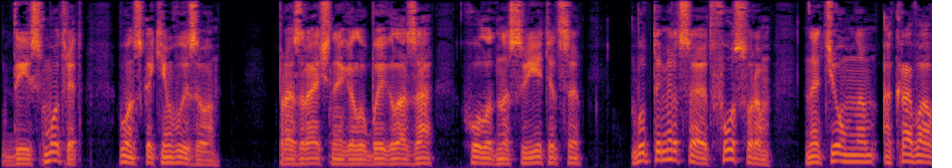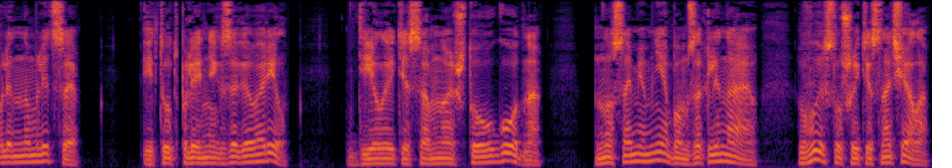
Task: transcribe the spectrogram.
да и смотрит вон с каким вызовом. Прозрачные голубые глаза холодно светятся, будто мерцают фосфором на темном окровавленном лице. И тут пленник заговорил. «Делайте со мной что угодно, но самим небом заклинаю, выслушайте сначала,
